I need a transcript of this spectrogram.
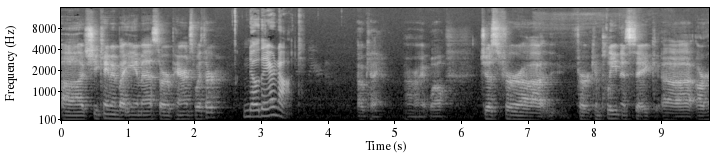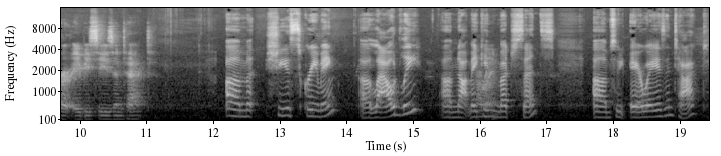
Uh, she came in by EMS. Are her parents with her? No, they are not. Okay. All right. Well, just for uh, for completeness sake, uh, are her ABCs intact? Um, she is screaming uh, loudly, um, not making Alright. much sense. Um, so airway is intact.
